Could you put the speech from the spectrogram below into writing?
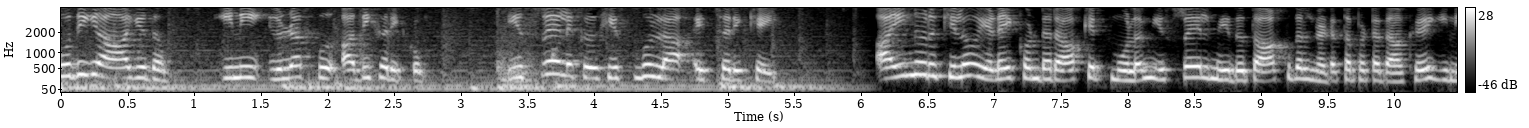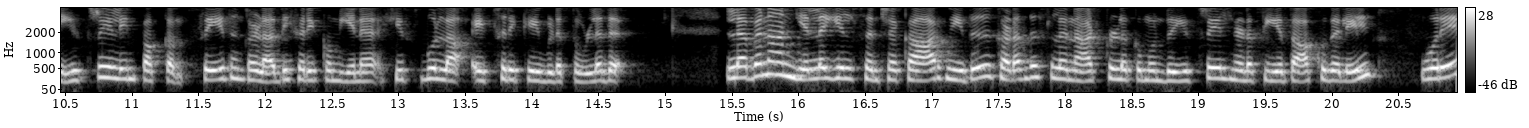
புதிய ஆயுதம். இனி இழப்பு அதிகரிக்கும். இஸ்ரேலுக்கு ஹிஸ்புல்லா எச்சரிக்கை. ஐநூறு கிலோ எடை கொண்ட ராக்கெட் மூலம் இஸ்ரேல் மீது தாக்குதல் நடத்தப்பட்டதாக இனி இஸ்ரேலின் பக்கம் சேதங்கள் அதிகரிக்கும் என ஹிஸ்புல்லா எச்சரிக்கை விடுத்துள்ளது. லெபனான் எல்லையில் சென்ற கார் மீது கடந்த சில நாட்களுக்கு முன்பு இஸ்ரேல் நடத்திய தாக்குதலில் ஒரே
